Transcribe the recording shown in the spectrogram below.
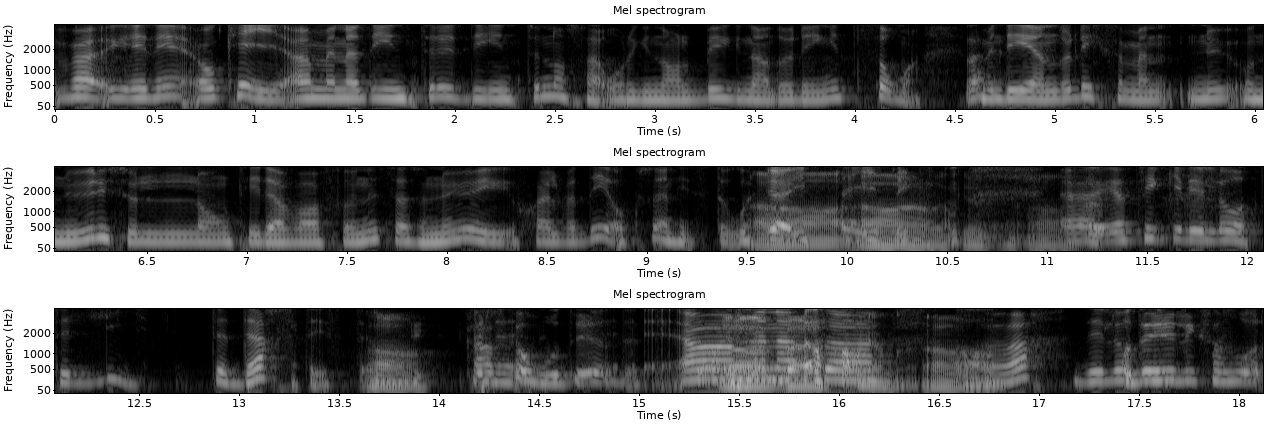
vad, är det okej? Jag menar det är inte, det är inte någon så här originalbyggnad och det är inget så. Nej. Men det är ändå liksom en, nu, och nu är det så lång tid det har funnits där så nu är ju själva det också en historia Ja, i sig. ja, liksom. gud, ja. Eh, Jag tycker det låter lite drastiskt. Ja. Ganska odödligt. Ja, Ja, men alltså. Ja. va? Det låter Och det är ju liksom våran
